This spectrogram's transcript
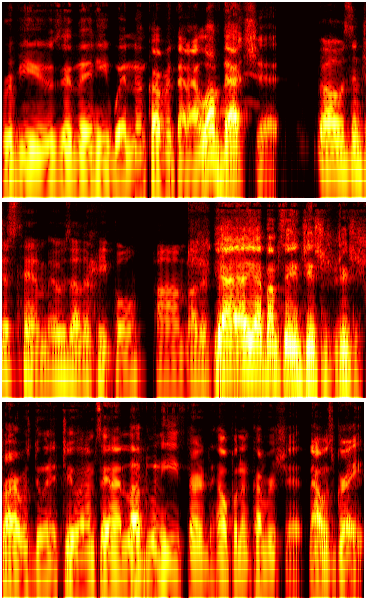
reviews," and then he went and uncovered that. I love that shit. Well, it wasn't just him; it was other people. Um, other people. Yeah, yeah, yeah. But I'm saying Jason Jason Schreier was doing it too, and I'm saying I loved when he started helping uncover shit. That was great.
